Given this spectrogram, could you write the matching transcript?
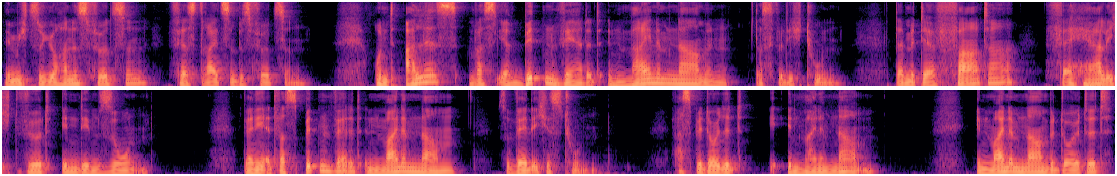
nämlich zu Johannes 14, Vers 13 bis 14. Und alles, was ihr bitten werdet in meinem Namen, das will ich tun, damit der Vater verherrlicht wird in dem Sohn. Wenn ihr etwas bitten werdet in meinem Namen, so werde ich es tun. Was bedeutet in meinem Namen? In meinem Namen bedeutet,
